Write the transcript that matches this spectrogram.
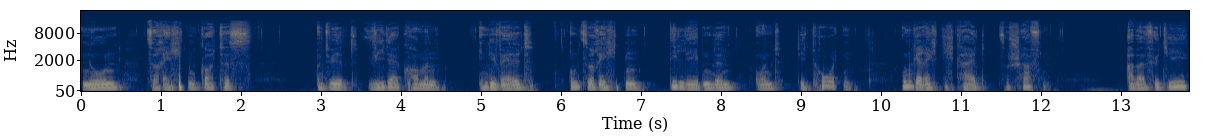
nun zur Rechten Gottes und wird wiederkommen in die Welt, um zu richten die Lebenden und die Toten, um Gerechtigkeit zu schaffen. Aber für die,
